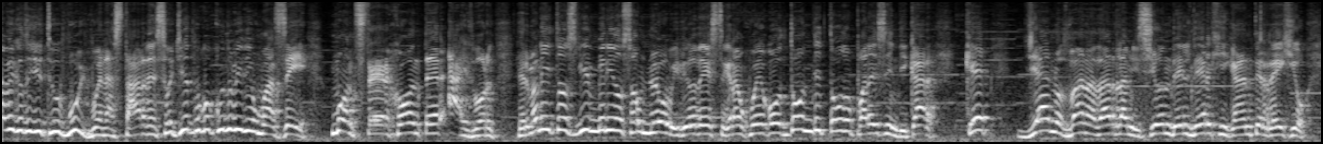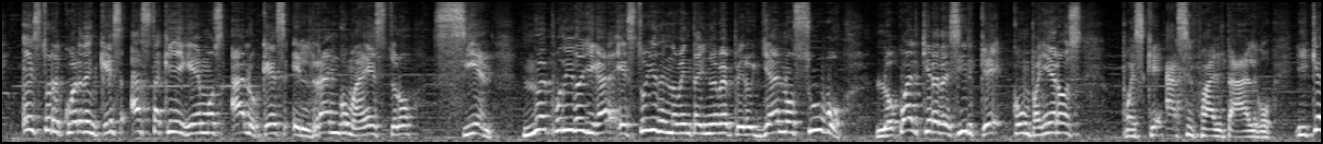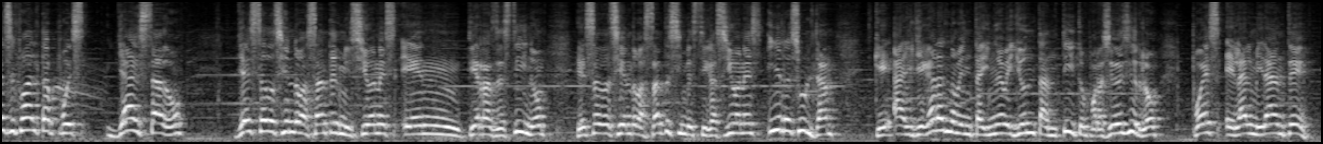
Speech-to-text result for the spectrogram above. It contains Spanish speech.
Amigos de YouTube, muy buenas tardes, soy JetBook con un video más de Monster Hunter Iceborne. Hermanitos, bienvenidos a un nuevo video de este gran juego Donde todo parece indicar que ya nos van a dar la misión del Ner Gigante Regio. Esto recuerden que es hasta que lleguemos a lo que es el rango maestro 100 No he podido llegar, estoy en el 99 pero ya no subo Lo cual quiere decir que, compañeros, pues que hace falta algo. ¿Y qué hace falta? Pues ya he estado ya he estado haciendo bastantes misiones en Tierras Destino, he estado haciendo bastantes investigaciones y resulta que al llegar al 99 y un tantito, por así decirlo, pues el almirante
